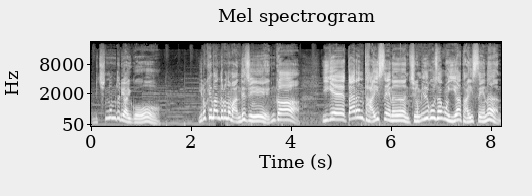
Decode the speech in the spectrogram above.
미친놈들이야 이거. 이렇게 만들어 놓으면 안 되지. 그러니까 이게 다른 다이스에는 지금 1940 이하 다이스에는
